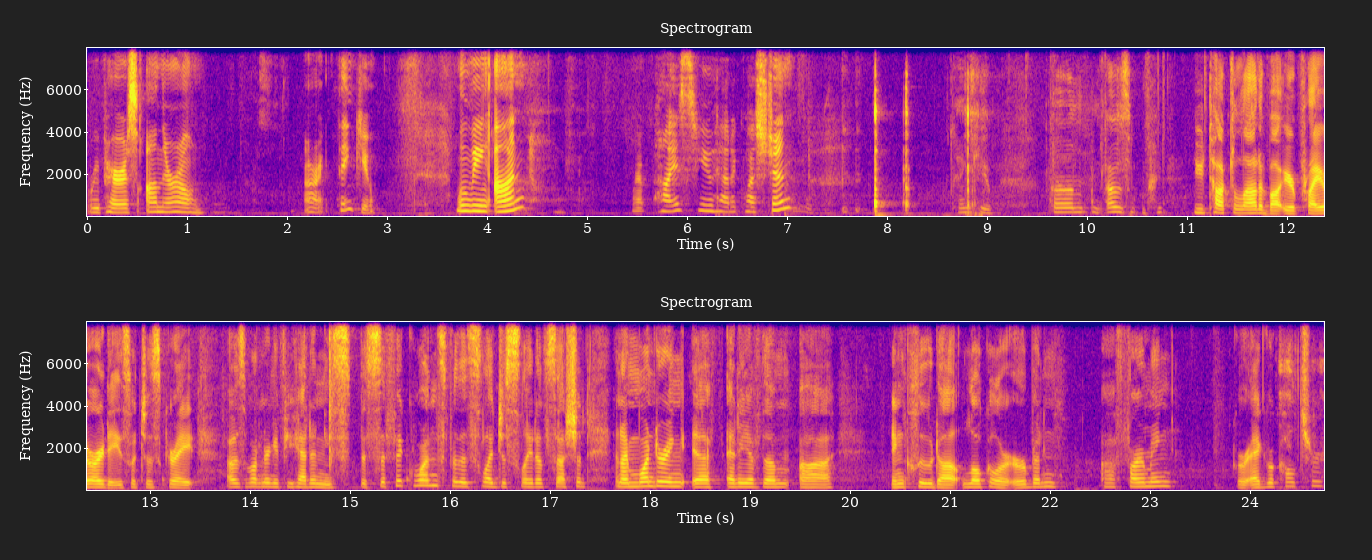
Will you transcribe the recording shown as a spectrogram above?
repairs on their own. All right, thank you. Moving on, Rep. Heiss, you had a question? Thank you. Um, I was, you talked a lot about your priorities, which is great. I was wondering if you had any specific ones for this legislative session, and I'm wondering if any of them uh, include uh, local or urban uh, farming or agriculture,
